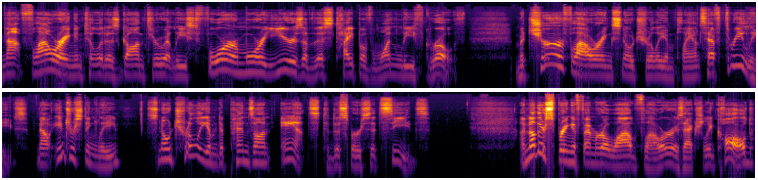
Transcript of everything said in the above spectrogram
not flowering until it has gone through at least four or more years of this type of one leaf growth. Mature flowering snow trillium plants have three leaves. Now, interestingly, Snow trillium depends on ants to disperse its seeds. Another spring ephemeral wildflower is actually called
